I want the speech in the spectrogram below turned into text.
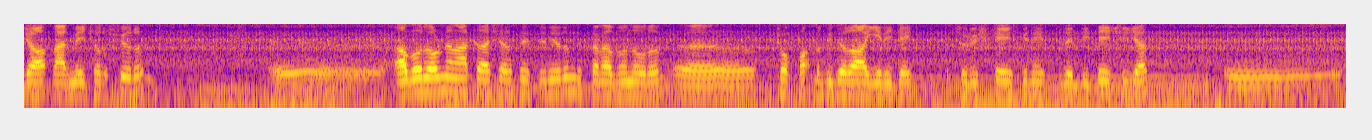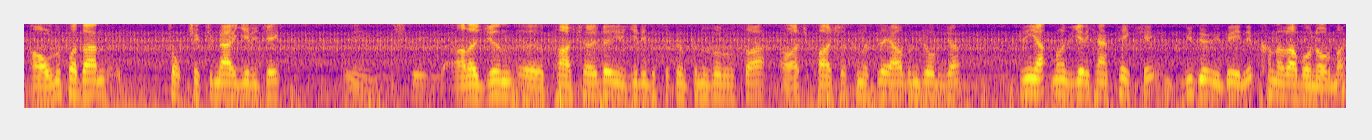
cevap vermeye çalışıyorum. Abone olmayan arkadaşlara sesleniyorum. Lütfen abone olun. Çok farklı videolar gelecek. Sürüş keyfini size birlikte yaşayacağız. E, Avrupa'dan çok çekimler gelecek. E, işte aracın e, parçalarıyla ilgili bir sıkıntınız olursa araç parçasında size yardımcı olacağım. Sizin yapmanız gereken tek şey videoyu beğenip kanala abone olmak.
